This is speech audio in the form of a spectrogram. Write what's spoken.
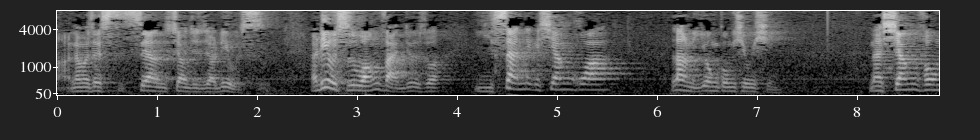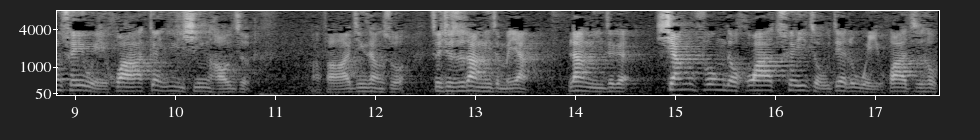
啊，那么这这样这样就叫六十。啊，六十往返就是说，以散那个香花，让你用功修行。那香风吹尾花，更一心好者。啊，《法华经》上说，这就是让你怎么样？让你这个香风的花吹走掉的尾花之后，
